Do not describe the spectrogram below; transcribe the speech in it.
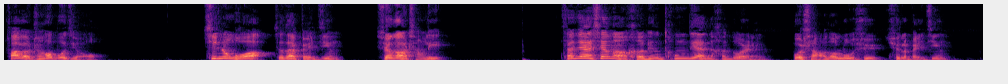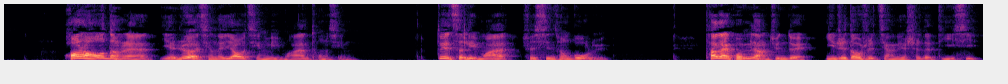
发表之后不久，新中国就在北京宣告成立。参加香港和平通电的很多人。不少都陆续去了北京，黄绍竑等人也热情地邀请李默安同行。对此，李默安是心存顾虑。他在国民党军队一直都是蒋介石的嫡系，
